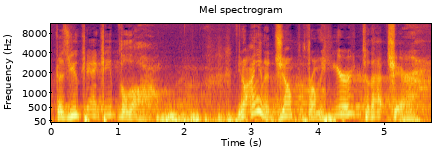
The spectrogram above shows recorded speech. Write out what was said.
Because you can't keep the law. You know, I'm going to jump from here to that chair.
